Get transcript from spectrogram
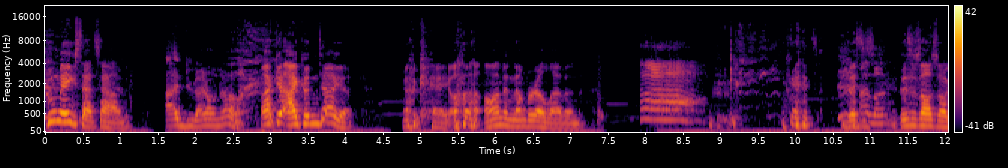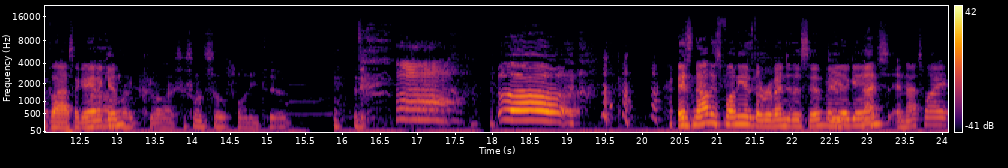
Who makes that sound? I dude, I don't know. I could I couldn't tell you. Okay, on to number 11. Ah this is love- this is also a classic. Anakin. Oh my gosh, this one's so funny too. Ah! it's not as funny as the Revenge of the Sith video Dude, game. That's and that's why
